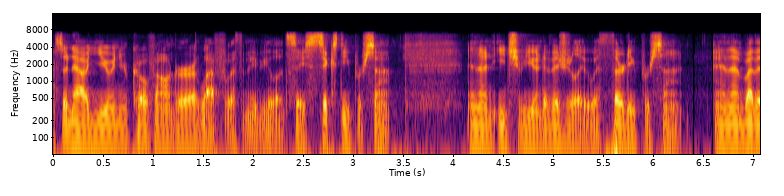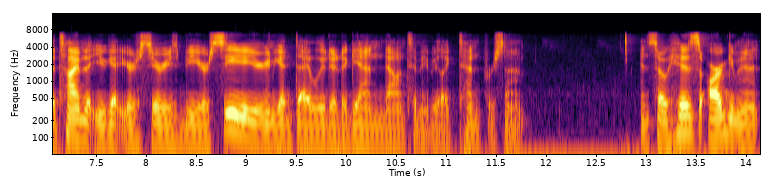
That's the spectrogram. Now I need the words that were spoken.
so now you and your co-founder are left with maybe let's say 60% and then each of you individually with 30% and then by the time that you get your series B or C, you're going to get diluted again down to maybe like 10%. And so his argument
